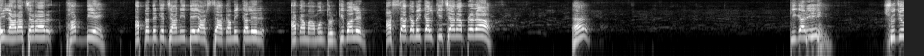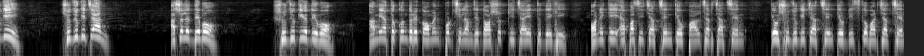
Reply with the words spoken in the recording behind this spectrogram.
এই লাড়াচাড়ার ফাঁক দিয়ে আপনাদেরকে জানিয়ে দিয়ে আসছে আগামীকালের আগাম আমন্ত্রণ। কি বলেন? আসছে আগামীকাল কি চান আপনারা? হ্যাঁ? কি গাড়ি? সুজুকি? সুজুকি চান? আসলে দেব। সুজুকিও দেব। আমি এতক্ষণ ধরে কমেন্ট পড়ছিলাম যে, দর্শক কি চাই একটু দেখি। অনেকেই অ্যাপাসি চাচ্ছেন, কেউ পালসার চাচ্ছেন, কেউ সুজুকি চাচ্ছেন, কেউ ডিসকোভার চাচ্ছেন।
